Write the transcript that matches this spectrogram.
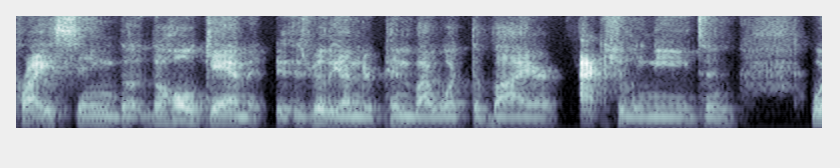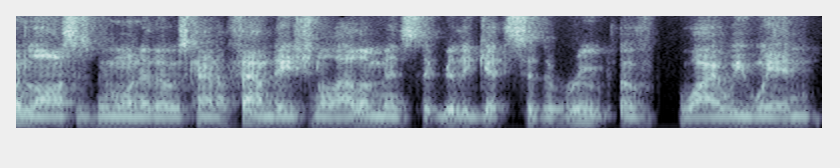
pricing, the, the whole gamut is really underpinned by what the buyer actually needs. And win loss has been one of those kind of foundational elements that really gets to the root of why we win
